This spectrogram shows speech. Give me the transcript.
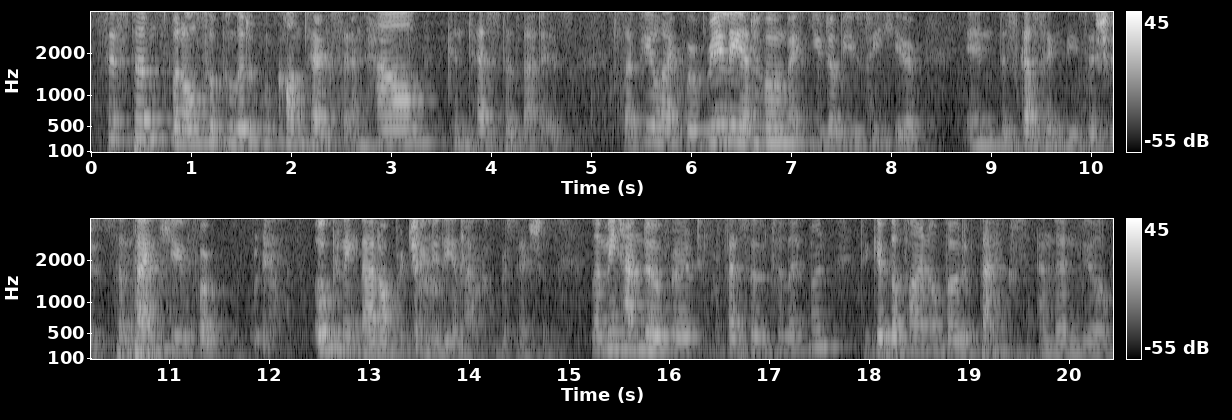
systems, but also political context and how contested that is. So I feel like we're really at home at UWC here in discussing these issues. So thank you for opening that opportunity and that conversation. Let me hand over to Professor Uta Lehmann to give the final vote of thanks, and then we'll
